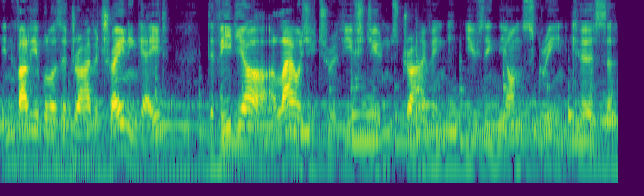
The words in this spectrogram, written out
Invaluable as a driver training aid, the VDR allows you to review students driving using the on-screen cursor.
